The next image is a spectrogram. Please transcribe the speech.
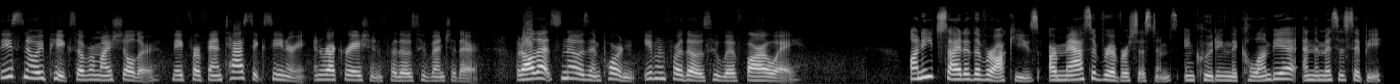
These snowy peaks over my shoulder make for fantastic scenery and recreation for those who venture there. But all that snow is important even for those who live far away. On each side of the Rockies are massive river systems, including the Columbia and the Mississippi,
